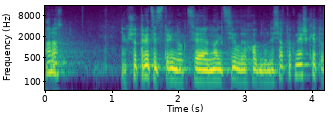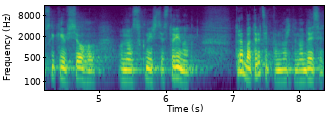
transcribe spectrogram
Гаразд. Якщо 30 сторінок це 0,1 книжки, то скільки всього у нас в книжці сторінок? Треба 30 помножити на 10,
